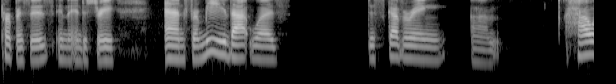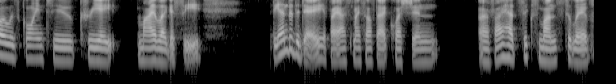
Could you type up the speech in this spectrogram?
purpose is in the industry. And for me, that was discovering um, how I was going to create my legacy at the end of the day, if I asked myself that question, or if I had six months to live,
